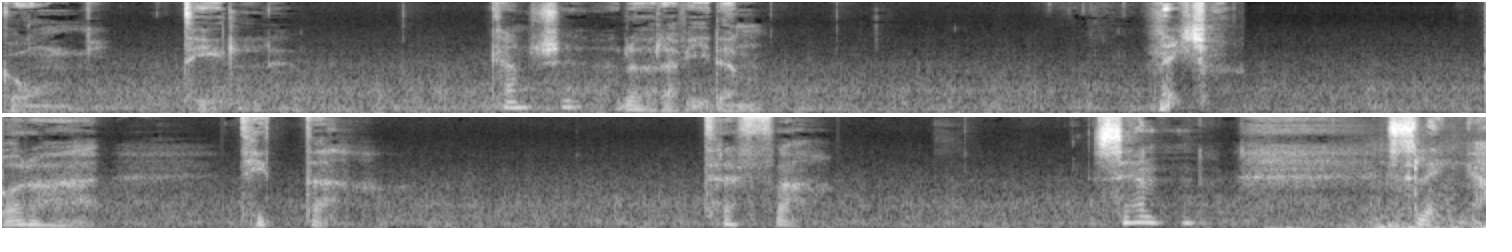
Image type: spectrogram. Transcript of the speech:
gång till. Kanske röra vid den. Nej! Bara titta. Träffa. Sen slänga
